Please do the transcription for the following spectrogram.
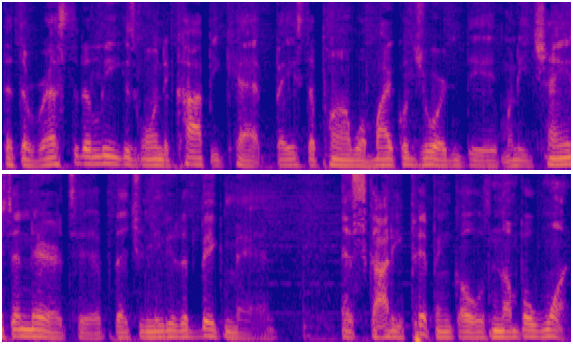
that the rest of the league is going to copycat based upon what Michael Jordan did when he changed the narrative that you needed a big man, and Scottie Pippen goes number one.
